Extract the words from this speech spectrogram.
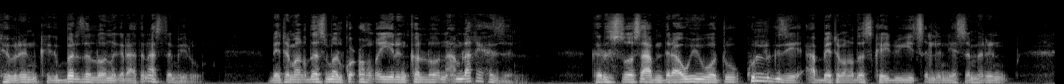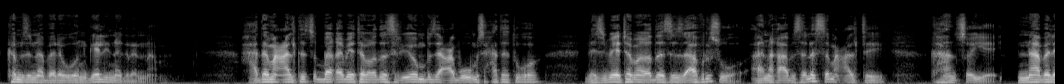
ክብርን ክግበር ዘለዎ ነገራትን ኣስተምሂሩ ቤተ መቕደስ መልክዑ ክቕይር እንከሎ ንኣምላኽ የሕዝን። ክርስቶስ ኣብ ምድራዊ ህይወቱ ኩሉ ግዜ ኣብ ቤተ መቕደስ ከይዱ ይጽልን የሰምህርን ከም ዝነበረ ወንጌል ይነግረና። ሓደ መዓልቲ ጽባቐ ቤተ መቕደስ ርእዮም ብዛዕባኡ ምስ ሓተትዎ ነዚ ቤተ መቕደስ እዚ ኣፍርስዎ ኣነ ኸኣ ብሰለስተ መዓልቲ ክሃንጾ እየ እናበለ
